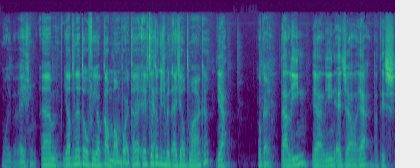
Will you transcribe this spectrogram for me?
Mooie beweging. Ehm, je had het net over jouw Kanban-bord. Heeft dat ook iets met Agile te maken? ja, Oké. Ja, lean. Ja, lean, agile. Ja, dat is.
